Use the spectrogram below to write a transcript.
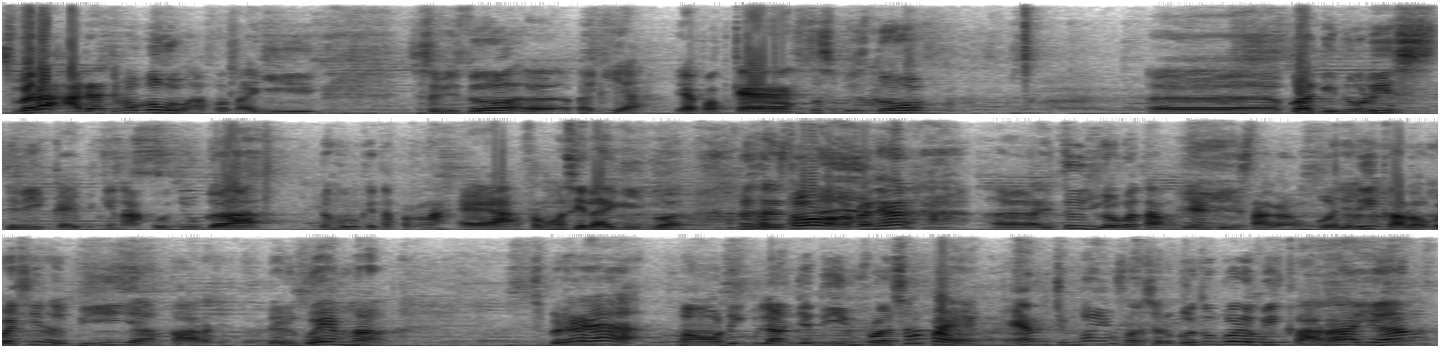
Sebenarnya ada cuma gue belum upload lagi terus habis itu eh, apa lagi ya? Ya podcast. Terus habis itu eh gue lagi nulis. Jadi kayak bikin akun juga. Dahulu kita pernah ya promosi lagi gue terus habis itu makanya eh, itu juga gue tampilin di Instagram gue jadi kalau gue sih lebih yang ke arah itu dan gue emang sebenarnya mau dibilang jadi influencer pengen. Cuma influencer gue tuh gue lebih ke arah yang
